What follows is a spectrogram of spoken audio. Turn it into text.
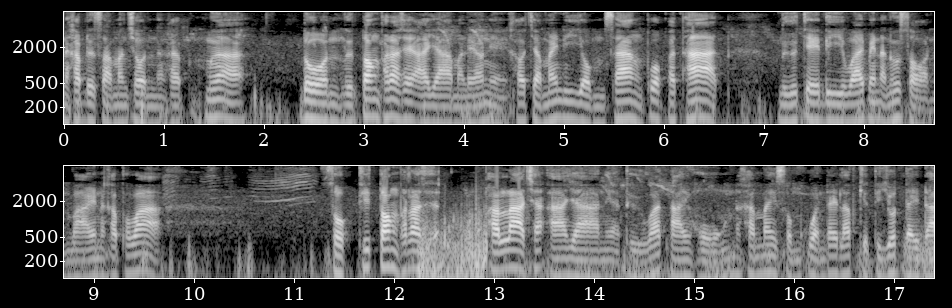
นะครับ หรือสามัญชนนะครับ เมื่อโดนหรือต้องพระราชอาญามาแล้วเนี่ยเขาจะไม่นิยมสร้างพวกพระธาตุ หรือเจดีไว้เป็นอนุสรณ์ไว้นะครับ เพราะว่าศพที่ต้องพระราชพระราชอาญาเนี่ยถือว่าตายโหงนะครับไม่สมควรได้รับเกียรติยศใด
